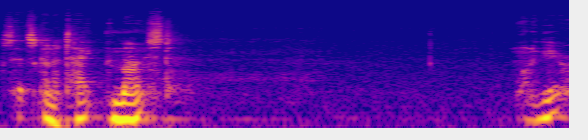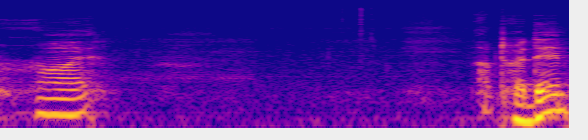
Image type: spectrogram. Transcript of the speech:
So it's going to take the most. Want to get right up to our dam.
